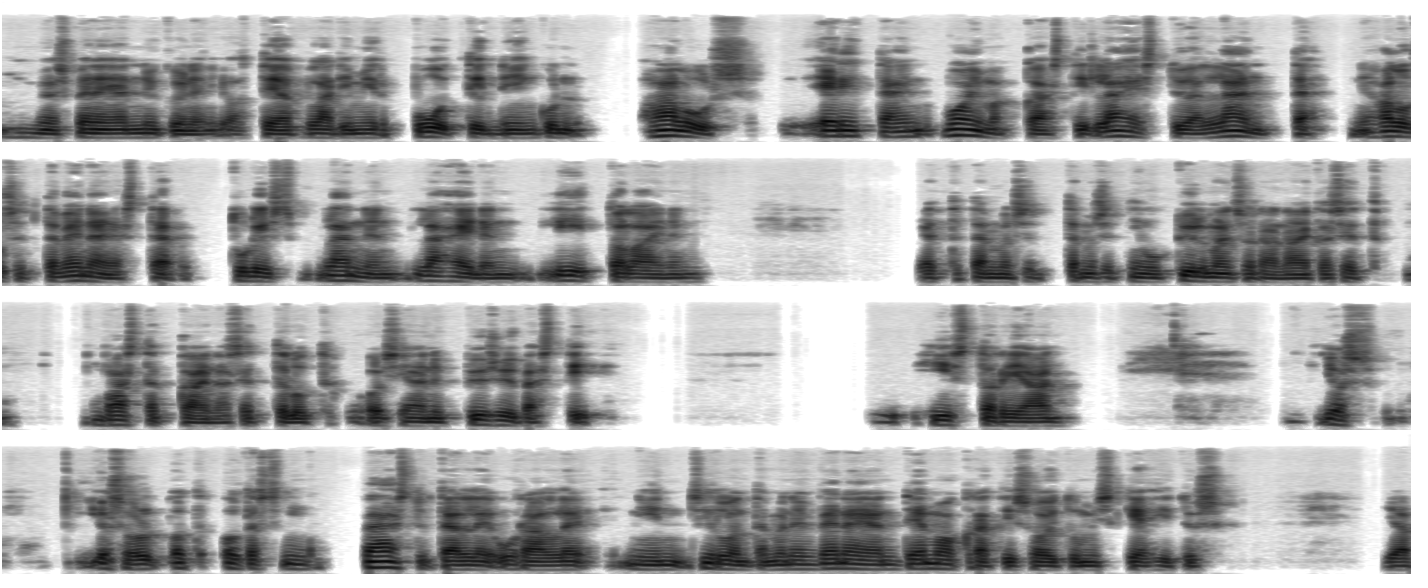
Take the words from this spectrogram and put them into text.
myös Venäjän nykyinen johtaja Vladimir Putin niin kuin halusi erittäin voimakkaasti lähestyä länttä. Ne halusi, että Venäjästä tulisi lännen läheinen liittolainen, että tämmöiset, tämmöiset niin kylmän sodan aikaiset vastakkainasettelut olisi jäänyt pysyvästi historiaan. Jos jos oltaisiin niin päästy tälle uralle, niin silloin tämmöinen Venäjän demokratisoitumiskehitys ja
